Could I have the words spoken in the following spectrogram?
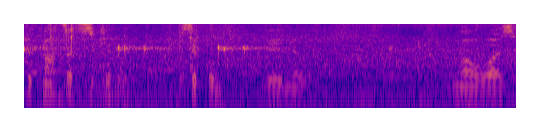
П'ятнадцять секунд. Секунд я имел на увазі.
